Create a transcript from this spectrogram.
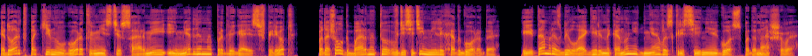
Эдуард покинул город вместе с армией и, медленно продвигаясь вперед, подошел к Барнету в десяти милях от города, и там разбил лагерь накануне Дня Воскресения Господа нашего.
